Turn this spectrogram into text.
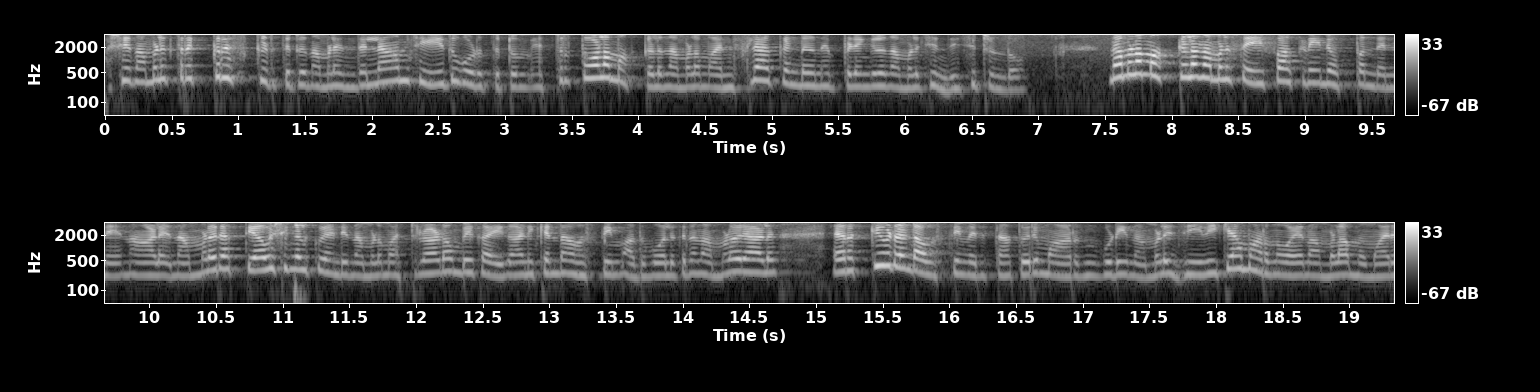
പക്ഷേ നമ്മൾ ഇത്രയ്ക്ക് റിസ്ക് എടുത്തിട്ട് നമ്മൾ എന്തെല്ലാം ചെയ്തു കൊടുത്തിട്ടും എത്രത്തോളം മക്കൾ നമ്മളെ മനസ്സിലാക്കേണ്ടതെന്ന് എപ്പോഴെങ്കിലും നമ്മൾ ചിന്തിച്ചിട്ടുണ്ടോ? നമ്മളെ മക്കളെ നമ്മൾ സേഫ് ആക്കുന്നതിന്റെ ഒപ്പം തന്നെ നാളെ നമ്മളൊരു അത്യാവശ്യങ്ങൾക്ക് വേണ്ടി നമ്മൾ മറ്റുള്ളവരുടെ മുമ്പിൽ കൈ കാണിക്കേണ്ട അവസ്ഥയും അതുപോലെ തന്നെ നമ്മളൊരാൾ ഇറക്കി വിടേണ്ട അവസ്ഥയും വരുത്താത്തൊരു മാർഗം കൂടി നമ്മൾ ജീവിക്കാൻ മറന്നുപോയ നമ്മളെ അമ്മമാർ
